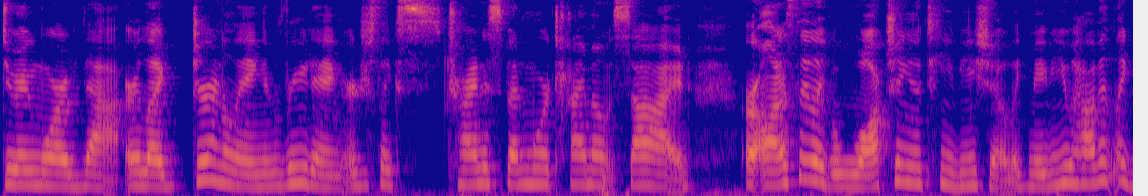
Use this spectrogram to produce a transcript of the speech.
doing more of that or like journaling and reading or just like s- trying to spend more time outside or honestly like watching a TV show. Like maybe you haven't like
